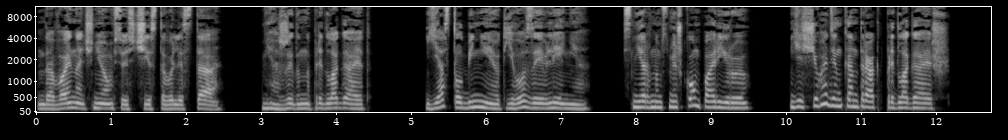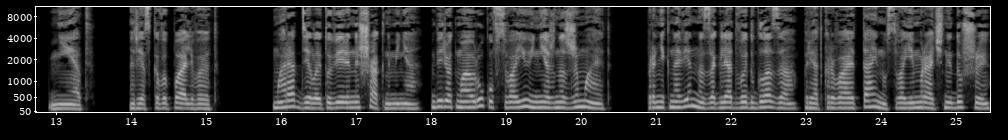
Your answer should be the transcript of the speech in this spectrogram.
«Давай начнем все с чистого листа», — неожиданно предлагает. Я столбенею от его заявления. С нервным смешком парирую. «Еще один контракт предлагаешь?» «Нет», — резко выпаливает. Марат делает уверенный шаг на меня, берет мою руку в свою и нежно сжимает. Проникновенно заглядывает в глаза, приоткрывая тайну своей мрачной души.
